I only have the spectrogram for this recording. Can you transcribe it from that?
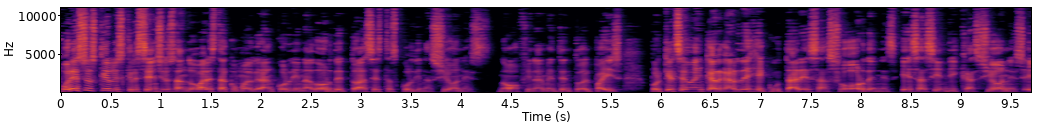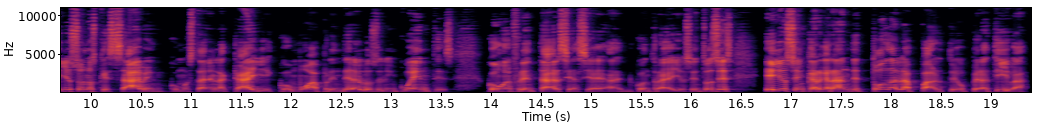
Por eso es que Luis Crescencio Sandoval está como el gran coordinador de todas estas coordinaciones, ¿no? Finalmente en todo el país, porque él se va a encargar de ejecutar esas órdenes, esas indicaciones. Ellos son los que saben cómo estar en la calle, cómo aprender a los delincuentes, cómo enfrentarse hacia, contra ellos. Entonces, ellos se encargarán de toda la parte operativa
